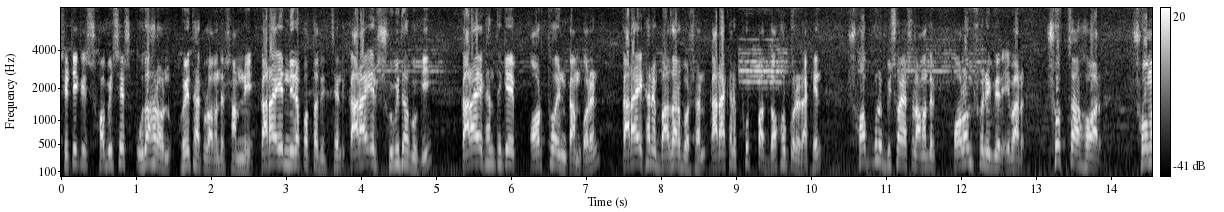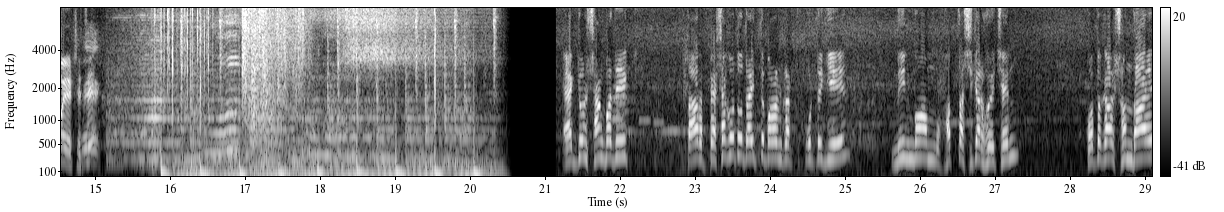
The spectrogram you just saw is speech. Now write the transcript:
সেটি একটি সবিশেষ উদাহরণ হয়ে থাকল আমাদের সামনে। কারা এর নিরাপত্তা দিচ্ছেন? কারা এর সুবিধাভোগী? কারা এখান থেকে অর্থ ইনকাম করেন? কারা এখানে বাজার বসান? কারা এখানে ফুটপাত দখল করে রাখেন? সবগুলো বিষয় আসলে আমাদের কলম সৈনিকদের এবার সোচ্চার হওয়ার সময় এসেছে। একজন সাংবাদিক তার পেশাগত দায়িত্ব পালন করতে গিয়ে নির্মম হত্যা শিকার হয়েছেন। গতকাল সন্ধ্যায়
